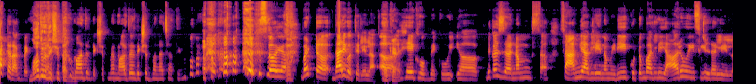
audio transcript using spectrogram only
ಆಕ್ಟರ್ ಆಗ್ಬೇಕು ಮಾಧುರಿ ದೀಕ್ಷಿತ್ ಮಾಧುರಿ ದೀಕ್ಷಿತ್ ಮೇ ಮಾಧುರಿ ದೀಕ್ಷಿತ್ ಬನ್ನ ಚಾತಿ. ಸೊ ಬಟ್ uh, ದಾರಿ ಗೊತ್ತಿರ್ಲಿಲ್ಲ. Uh, ಹೇಗ್ ಹೋಗ್ಬೇಕು? ಬಿಕಾಸ್ ನಮ್ ಫ್ಯಾಮಿಲಿ ಆಗ್ಲಿ ನಮ್ ಇಡೀ ಕುಟುಂಬ ಆಗ್ಲಿ ಯಾರು ಈ ಫೀಲ್ಡ್ ಅಲ್ಲಿ ಇಲ್ಲ.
